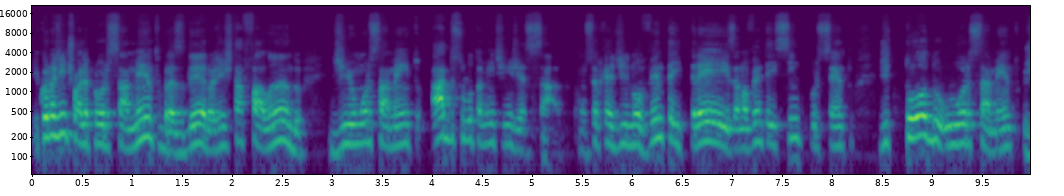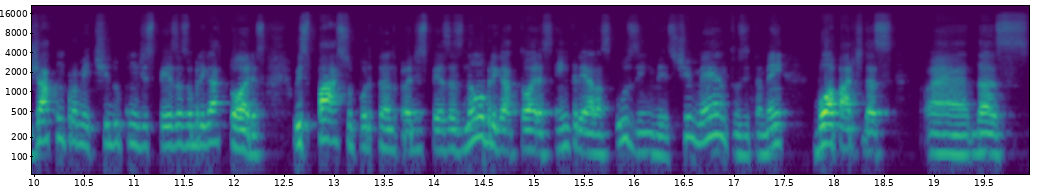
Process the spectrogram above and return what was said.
E quando a gente olha para o orçamento brasileiro, a gente está falando de um orçamento absolutamente engessado, com cerca de 93% a 95% de todo o orçamento já comprometido com despesas obrigatórias. O espaço, portanto, para despesas não obrigatórias, entre elas os investimentos e também boa parte das, é, das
